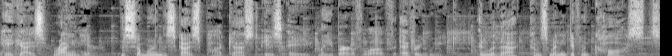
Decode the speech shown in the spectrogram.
Hey guys, Ryan here. The Somewhere in the Skies podcast is a labor of love every week. And with that comes many different costs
